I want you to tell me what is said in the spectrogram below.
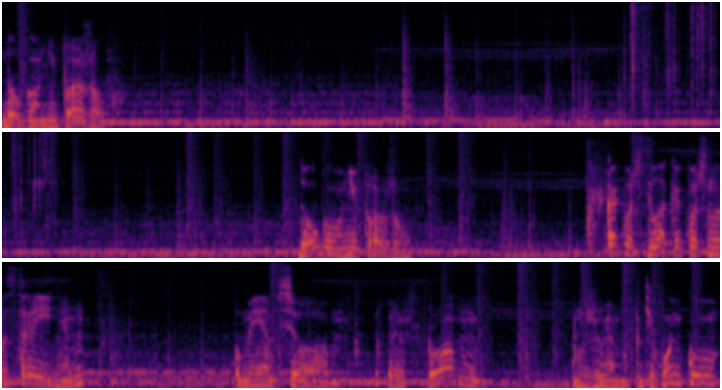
Долго он не прожил. Долго он не прожил. Как ваши дела? Как ваше настроение? У меня все хорошо. Живем потихоньку.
